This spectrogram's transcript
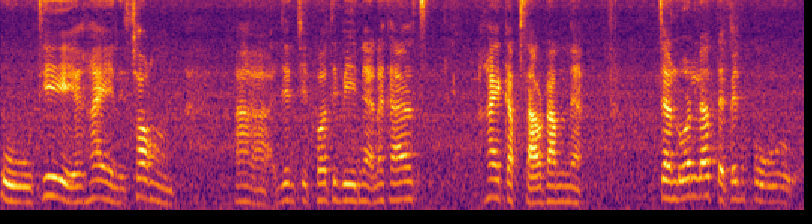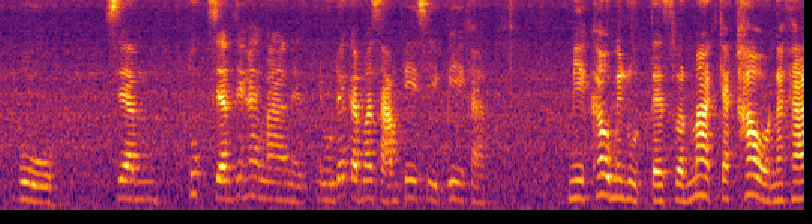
ปู่ที่ให้ในช่องอเย็นจิตพอทีบีเนี่ยนะคะ ให้กับสาวดำเนี่ย จะล้วนแล้วแต่เป็นปู่ปู่เซียนทุกเซียนที่ให้มาเนี่ยอยู่ด้วยกันมาสามปีสี่ปีค่ะ มีเข้าไม่หลุดแต่ส่วนมากจะเข้านะคะ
